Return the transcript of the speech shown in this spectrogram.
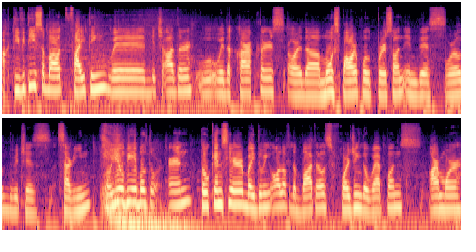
activities about fighting with each other with the characters or the most powerful person in this world which is Sarin. So you'll be able to earn tokens here by doing all of the battles forging the weapons armor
